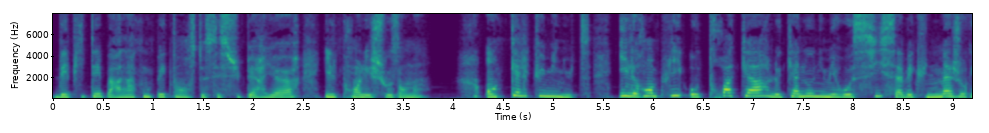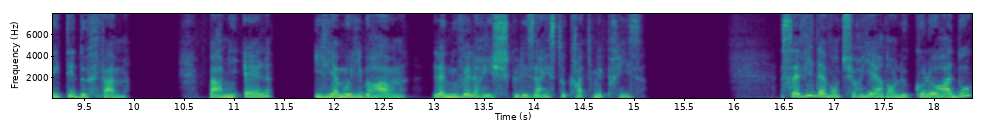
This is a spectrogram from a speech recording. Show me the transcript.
Dépité par l'incompétence de ses supérieurs, il prend les choses en main. En quelques minutes, il remplit aux trois quarts le canot numéro 6 avec une majorité de femmes. Parmi elles, il y a Molly Brown, la nouvelle riche que les aristocrates méprisent. Sa vie d'aventurière dans le Colorado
